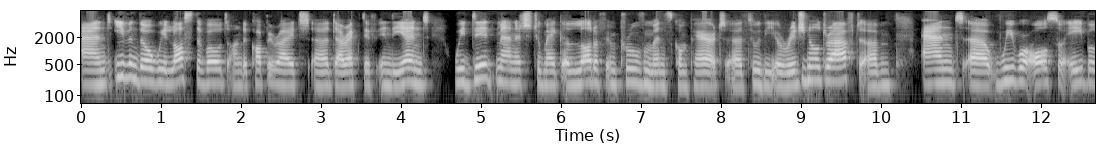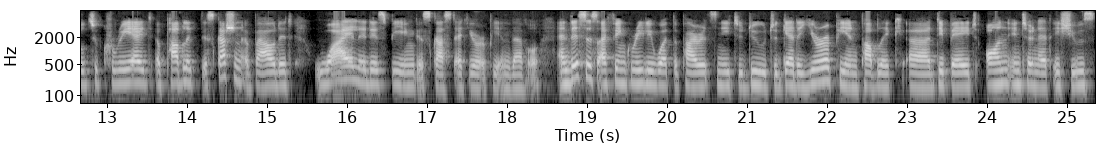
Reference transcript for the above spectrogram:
And even though we lost the vote on the copyright uh, directive in the end, we did manage to make a lot of improvements compared uh, to the original draft. Um, and uh, we were also able to create a public discussion about it while it is being discussed at European level. And this is, I think, really what the pirates need to do to get a European public uh, debate on internet issues.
